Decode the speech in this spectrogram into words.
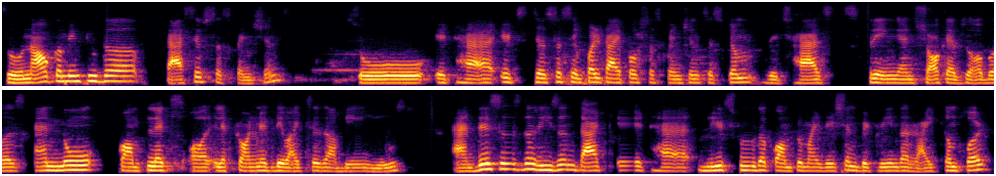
So now coming to the passive suspensions. So it ha it's just a simple type of suspension system which has spring and shock absorbers and no complex or electronic devices are being used. And this is the reason that it leads to the compromisation between the ride comfort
